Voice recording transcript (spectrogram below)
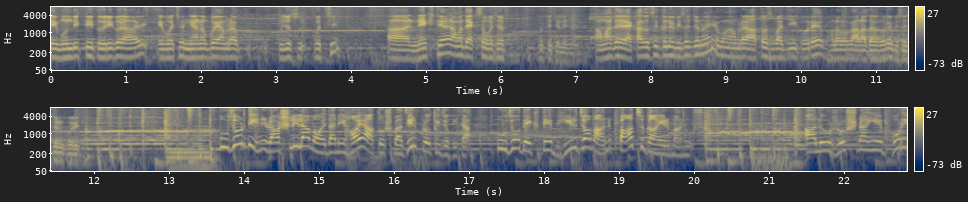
এই মন্দিরটি তৈরি করা হয়। এবছর নিরানব্বই আমরা পুজো করছি। আর নেক্সট ইয়ার আমাদের একশো বছর হতে চলেছে। আমাদের একাদশীর দিনে বিসর্জন হয় এবং আমরা আতশবাজি করে ভালোভাবে আলাদা করে বিসর্জন করি। পুজোর দিন রাসলীলা ময়দানে হয় আতশবাজির প্রতিযোগিতা। পুজো দেখতে ভিড় জমান পাঁচ গাঁয়ের মানুষ। আলোর রোশনাইয়ে ভরে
